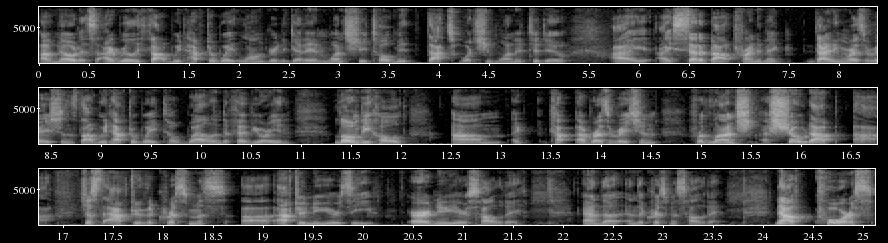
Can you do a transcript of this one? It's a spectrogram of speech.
of notice. I really thought we'd have to wait longer to get in. Once she told me that's what she wanted to do, I I set about trying to make dining reservations. Thought we'd have to wait till well into February, and lo and behold, um, a, reservation for lunch showed up uh, just after the Christmas, uh, after New Year's Eve or New Year's holiday, and the and the Christmas holiday. Now, of course,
